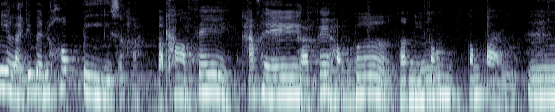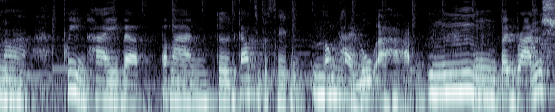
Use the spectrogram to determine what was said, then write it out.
มีอะไรที่เป็นฮ็อบบี้อะค่ะแบบคาเฟ่ คาเฟ่ คาเฟ่ฮอปเปอร์ตอนนี้ต้องต้องไปอ่าผู้หญิงไทยแบบประมาณเกิน 90%ต้องถ่ายรูปอาหารอืมไปบรันช์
